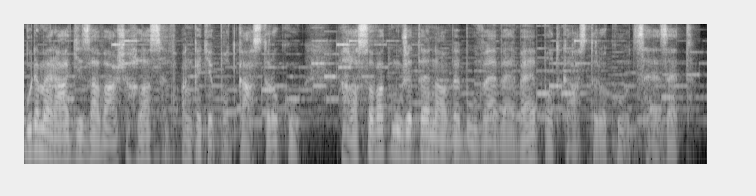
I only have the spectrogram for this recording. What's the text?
budeme rádi za váš hlas v anketě Podcast roku. Hlasovat můžete na webu www.podcastroku.cz.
